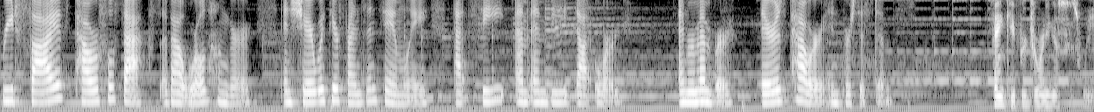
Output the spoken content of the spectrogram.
Read five powerful facts about world hunger and share with your friends and family at cmmb.org. And remember, there is power in persistence. Thank you for joining us this week.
